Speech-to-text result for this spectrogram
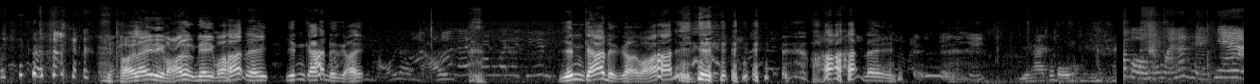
khỏi lấy đi bỏ luôn đi bỏ hết đi dính cá được rồi dính cá được rồi bỏ hết đi bỏ hết đi Vì hai cái buồn. Có buồn không mày nói thiệt nha.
